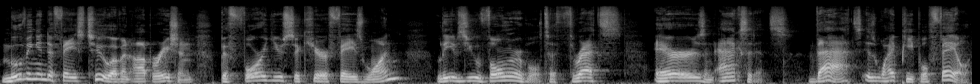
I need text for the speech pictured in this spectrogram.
Moving into phase two of an operation before you secure phase one leaves you vulnerable to threats, errors, and accidents. That is why people fail.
